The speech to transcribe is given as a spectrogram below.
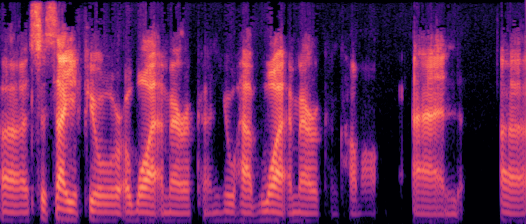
uh so say if you're a white american you'll have white american come up and uh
